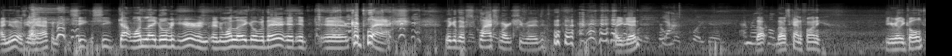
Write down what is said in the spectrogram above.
I knew it was gonna happen. she she got one leg over here and, and one leg over there. It it uh, kaplash! Look at the splash mark she made. Are you good? Yeah. I'm really That cold. that was kind of funny. You really cold?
